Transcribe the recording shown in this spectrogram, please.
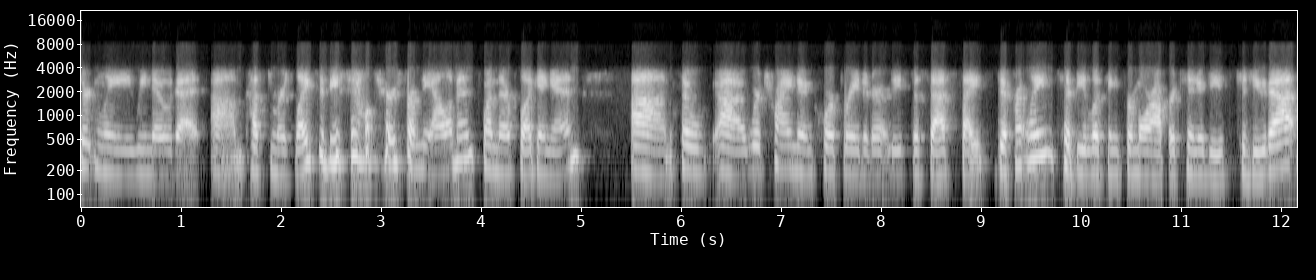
certainly we know that um, customers like to be sheltered from the elements when they're plugging in. Um, so uh, we're trying to incorporate it or at least assess sites differently to be looking for more opportunities to do that.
